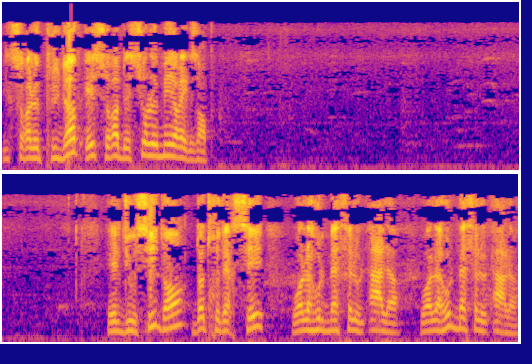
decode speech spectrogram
il sera le plus noble et il sera bien sûr le meilleur exemple. Et il dit aussi dans d'autres versets, Wallahu al-mathalul a'la, Wallahu al-mathalul a'la.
